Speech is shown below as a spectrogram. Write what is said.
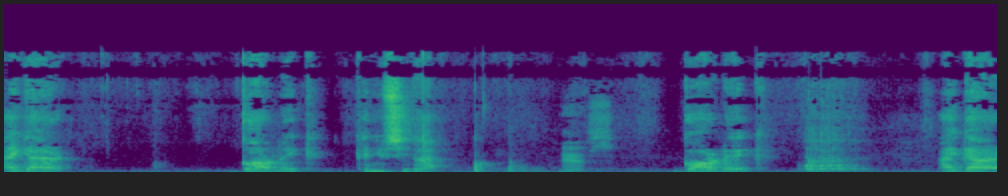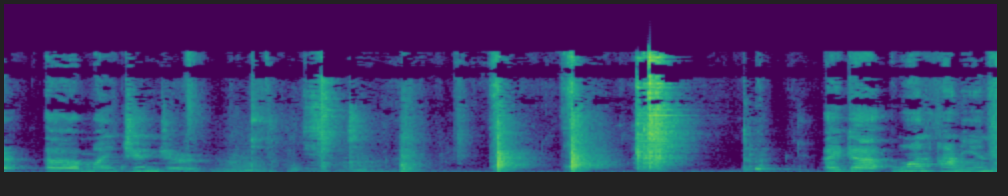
I got garlic. Can you see that? Yes. Garlic. I got uh, my ginger. I got one onion.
